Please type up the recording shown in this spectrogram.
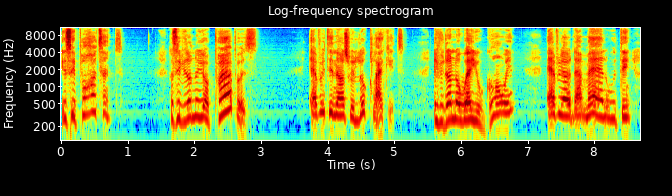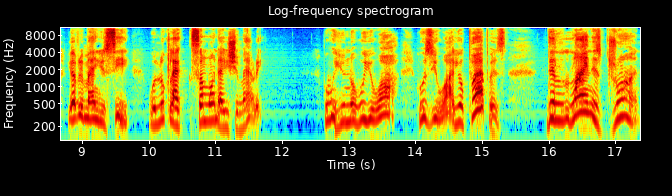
It's important. Because if you don't know your purpose, everything else will look like it. If you don't know where you're going, every other man would think, every man you see will look like someone that you should marry. But when you know who you are, whose you are, your purpose, the line is drawn.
